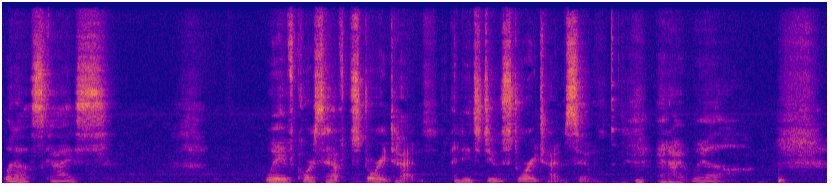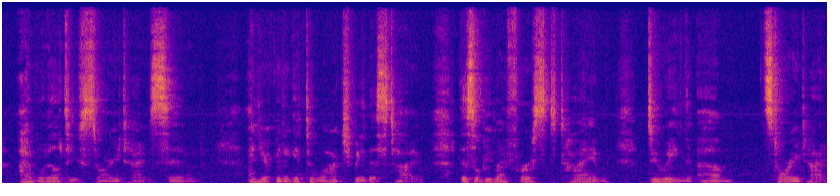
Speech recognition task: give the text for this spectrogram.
What else, guys? We, of course, have story time. I need to do story time soon, and I will. I will do story time soon. And you're going to get to watch me this time. This will be my first time doing um, story time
